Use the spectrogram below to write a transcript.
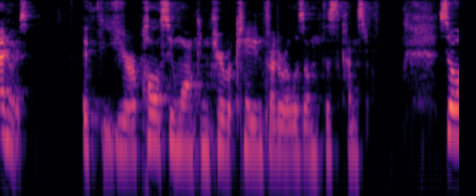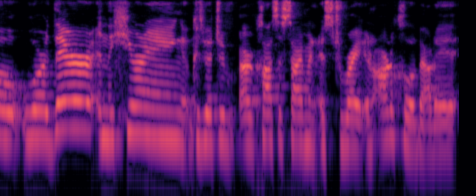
Anyways, if you're a policy wonk and care about Canadian federalism, this kind of stuff. So we're there in the hearing because we have to, our class assignment is to write an article about it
